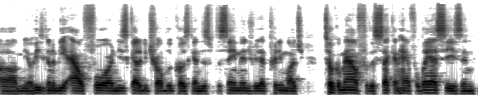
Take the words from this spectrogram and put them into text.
um, you know, he's going to be out for, and he's got to be troubled because again, this was the same injury that pretty much took him out for the second half of last season,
